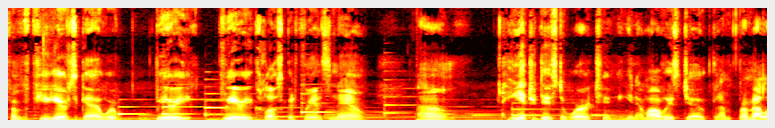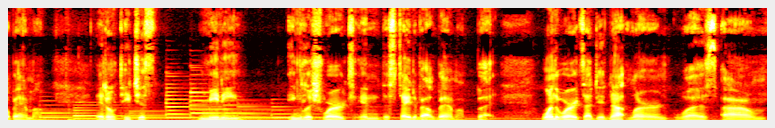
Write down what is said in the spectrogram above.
from a few years ago, we're very, very close, good friends now. Um, he introduced a word to me. You know, I'm always joke that I'm from Alabama. They don't teach us many English words in the state of Alabama, but one of the words I did not learn was, um,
